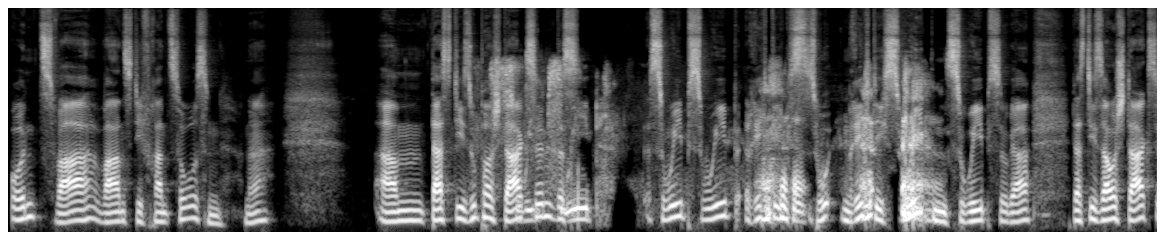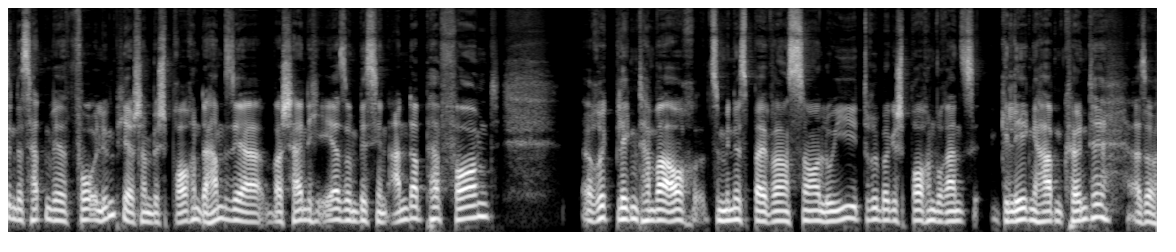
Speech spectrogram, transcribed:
Und zwar waren es die Franzosen. Ne? Ähm, dass die super stark sweep, sind. Das, sweep. Sweep, Sweep, richtig, sw ein richtig sweepen Sweep sogar. Dass die sau stark sind, das hatten wir vor Olympia schon besprochen. Da haben sie ja wahrscheinlich eher so ein bisschen underperformed. Rückblickend haben wir auch zumindest bei Vincent Louis drüber gesprochen, woran es gelegen haben könnte. Also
